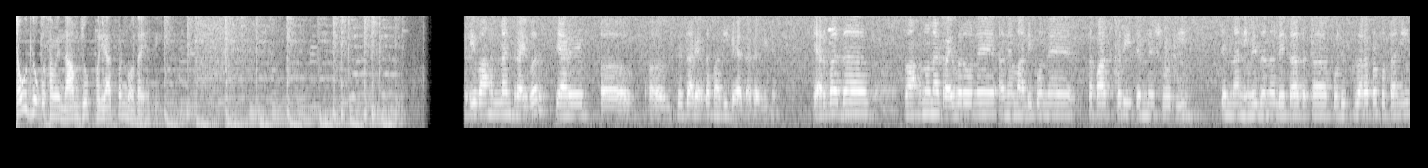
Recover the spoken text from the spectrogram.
ચૌદ લોકો સામે નામજોગ ફરિયાદ પણ નોંધાઈ હતી. એ વાહનના ડ્રાઈવર ત્યારે જતા રહ્યા હતા, ભાગી ગયા હતા ડરીને. ત્યારબાદ વાહનોના ડ્રાઈવરોને અને માલિકોને તપાસ કરી તેમને શોધી તેમના નિવેદનો લેતા તથા પોલીસ દ્વારા પણ પોતાની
